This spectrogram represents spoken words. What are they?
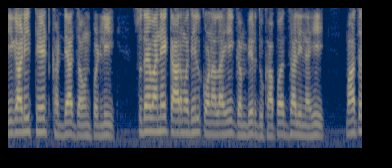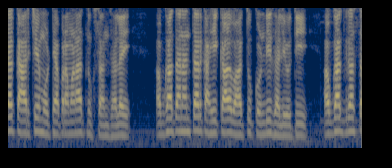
ही गाडी थेट खड्ड्यात जाऊन पडली. सुदैवाने कारमधील कोणालाही गंभीर दुखापत झाली नाही. मात्र कारचे मोठ्या प्रमाणात नुकसान झालंय. अपघातानंतर काही काळ वाहतूक कोंडी झाली होती. अपघातग्रस्त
